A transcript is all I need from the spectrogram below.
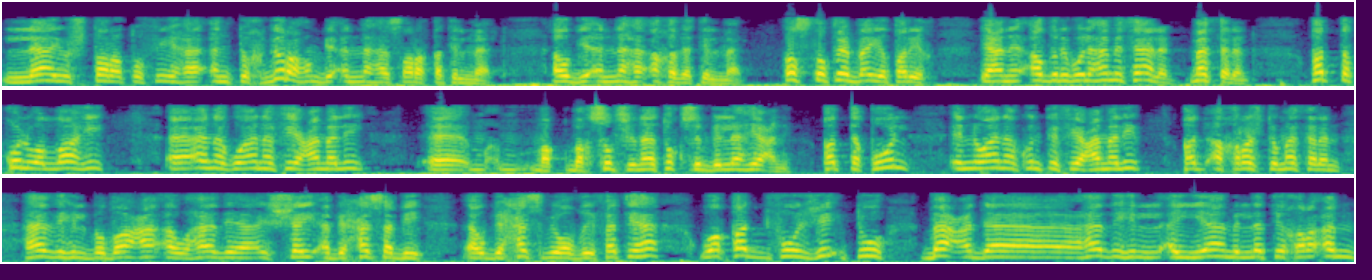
لا يشترط فيها أن تخبرهم بأنها سرقت المال أو بأنها أخذت المال. تستطيع بأي طريق يعني أضرب لها مثالا مثلا قد تقول والله أنا وأنا في عملي ما اقصدش إنها تقسم بالله يعني. قد تقول إنه أنا كنت في عملي قد أخرجت مثلا هذه البضاعة أو هذا الشيء بحسب أو بحسب وظيفتها وقد فوجئت بعد هذه الأيام التي قرأن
